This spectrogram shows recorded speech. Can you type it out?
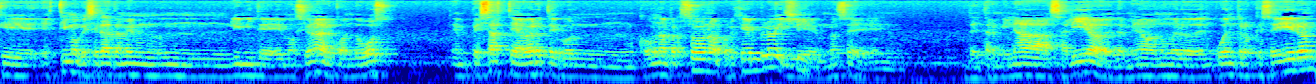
que estimo que será también un, un límite emocional. Cuando vos empezaste a verte con, con una persona, por ejemplo, y Sí. eh, no sé, en determinada salida o determinado número de encuentros que se dieron,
